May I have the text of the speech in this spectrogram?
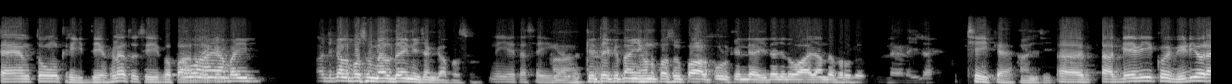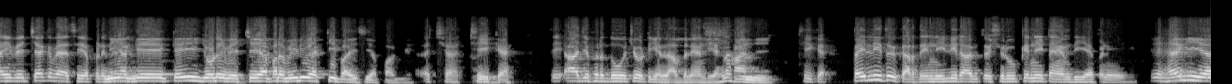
ਟਾਈਮ ਤੋਂ ਖਰੀਦਦੇ ਹੋ ਹਨਾ ਤੁਸੀਂ? ਵਪਾਰ ਉਹ ਦੇ ਆਇਆ? ਬਾਈ ਅੱਜ ਕੱਲ ਪਸ਼ੂ ਮਿਲਦਾ ਹੀ ਨਹੀਂ ਚੰਗਾ ਪਸ਼ੂ। ਨਹੀਂ ਇਹ ਤਾਂ ਸਹੀ ਗੱਲ ਹਾਂ, ਹੈ। ਕਿਤੇ ਕਿਤੇ ਹੀ ਹੁਣ ਪਸ਼ੂ ਭਾਲ ਭੂਲ ਕੇ ਲਿਆਈਦਾ ਜਦੋਂ ਆ ਜਾਂਦਾ ਫਿਰ ਉਦੋਂ ਲੈ ਲਈਦਾ। ਠੀਕ ਹੈ। ਹਾਂਜੀ। ਅਹ ਅੱਗੇ ਵੀ ਕੋਈ ਵੀਡੀਓ ਰਾਹੀਂ ਵੇਚਿਆ ਕਿ ਵੈਸੇ ਆਪਣੇ ਨਹੀਂ ਅੱਗੇ ਕਈ ਜੋੜੇ ਵੇਚੇ ਆ ਪਰ ਵੀਡੀਓ ਇੱਕ ਹੀ ਪਾਈ ਸੀ ਆਪਾਂ ਅੱਗੇ। ਅੱਛਾ ਠੀਕ ਹੈ। ਤੇ ਅੱਜ ਫਿਰ ਦੋ ਝੋਟੀਆਂ ਲੱਭ ਲਿਆਂਦੀਆਂ ਹਨਾ? ਹਾਂਜੀ। ਠੀਕ ਹੈ। ਪਹਿਲੀ ਤੋਂ ਹੀ ਕਰਦੇ ਨੀਲੀ ਰਾਵੀ ਤੋਂ ਸ਼ੁਰੂ ਕਿੰਨੇ ਟਾਈਮ ਦੀ ਹੈ ਆਪਣੀ ਇਹ? ਇਹ ਹੈਗੀ ਆ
